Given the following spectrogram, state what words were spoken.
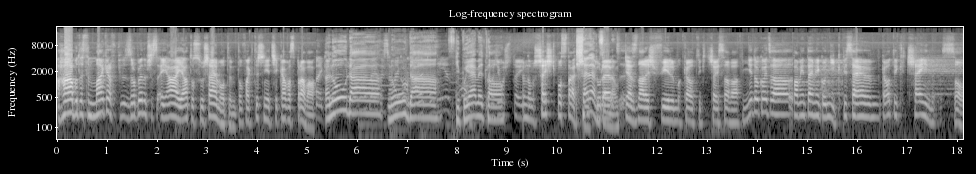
Aha, bo to jest ten Minecraft zrobiony przez AI, ja to słyszałem o tym, to faktycznie ciekawa sprawa. Nuda, nuda, skipujemy to. Mną sześć postaci, Siedem które chciałem znaleźć film Chaotic Chainsawa. Nie do końca pamiętałem jego nick. Pisałem Chaotic Chain Soul.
